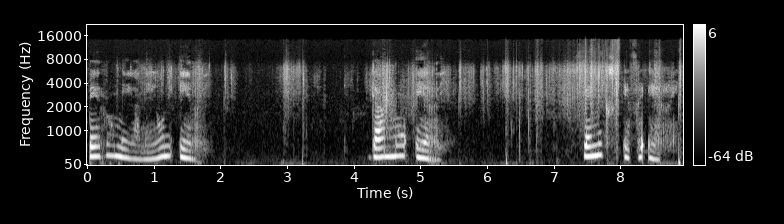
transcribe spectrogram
Perro Mega Neón R. Gamo R. Fénix FR.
